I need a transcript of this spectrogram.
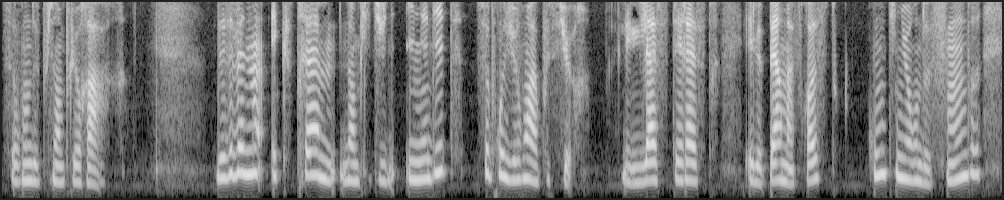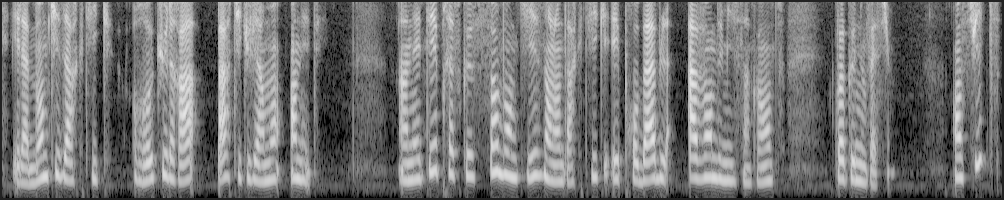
seront de plus en plus rares. Des événements extrêmes d'amplitude inédite se produiront à coup sûr. Les glaces terrestres et le permafrost continueront de fondre et la banquise arctique reculera particulièrement en été. Un été presque sans banquise dans l'Antarctique est probable avant 2050, quoi que nous fassions. Ensuite,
